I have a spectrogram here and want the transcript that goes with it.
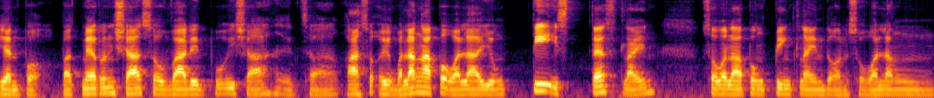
yan po. But meron siya, so valid po siya. It's a, kaso, ay, wala nga po, wala yung T is test line. So wala pong pink line doon. So walang,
